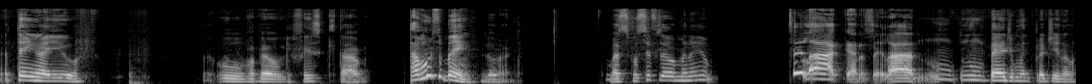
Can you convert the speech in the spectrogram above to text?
Eu tenho aí o, o papel que ele fez que tá, tá muito bem, Leonardo. Mas se você fizer o Homem-Aranha, sei lá, cara, sei lá, não, não pede muito pra ti, não.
